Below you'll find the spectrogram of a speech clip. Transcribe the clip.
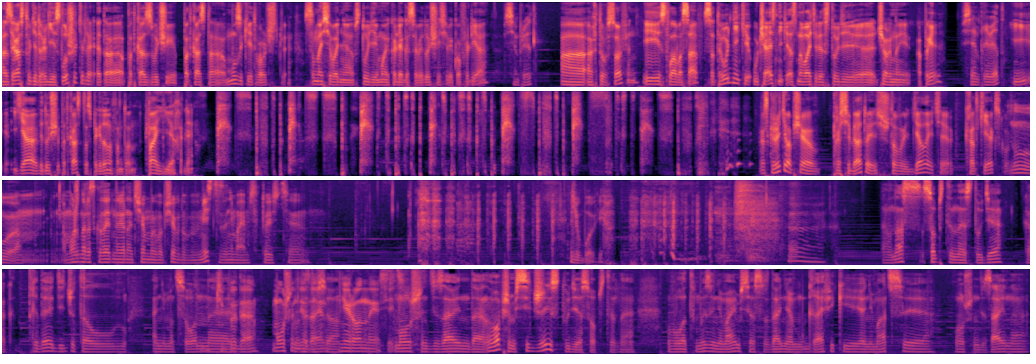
А, Здравствуйте, дорогие слушатели. Это подкаст «Звучи», подкаст о музыке и творчестве. Со мной сегодня в студии мой коллега-соведущий Севиков Илья, Всем привет. а, Артур Софин и Слава Сав, сотрудники, участники, основатели студии «Черный апрель». Всем привет. И я, ведущий подкаста Спиридонов Антон. Поехали. Расскажите вообще про себя, то есть, что вы делаете, краткий экскурс. Ну, эм, можно рассказать, наверное, чем мы вообще вместе занимаемся. То есть... э, Любовью. А у нас собственная студия, как 3D, digital, анимационная, Типа, да. Motion вот дизайн, нейронные сети. motion дизайн, да. Ну, в общем, CG студия собственная. Вот, мы занимаемся созданием графики, анимации, motion дизайна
